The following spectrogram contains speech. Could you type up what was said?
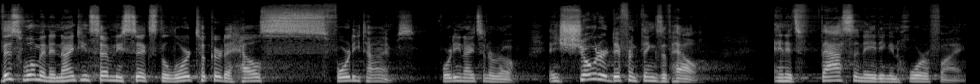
This woman in 1976, the Lord took her to hell 40 times, 40 nights in a row, and showed her different things of hell. And it's fascinating and horrifying.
